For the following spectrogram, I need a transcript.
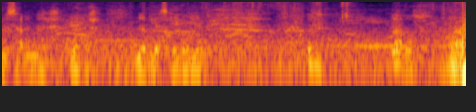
Me sabe mal, guapa. Me habías caído bien. Vamos.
